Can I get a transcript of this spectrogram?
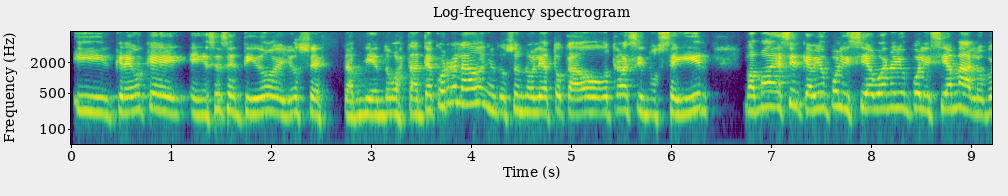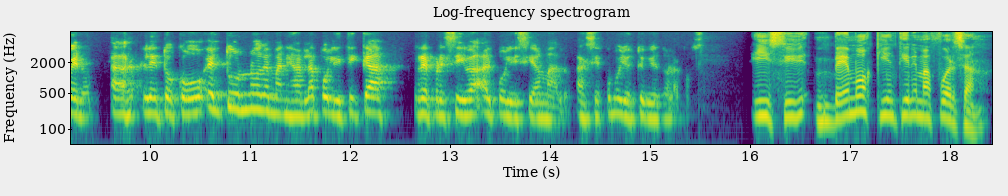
Y creo que en ese sentido ellos se están viendo bastante acorralados y entonces no le ha tocado otra sino seguir. Vamos a decir que había un policía bueno y un policía malo. Bueno, le tocó el turno de manejar la política represiva al policía malo. Así es como yo estoy viendo la cosa. Y si vemos quién tiene más fuerza,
